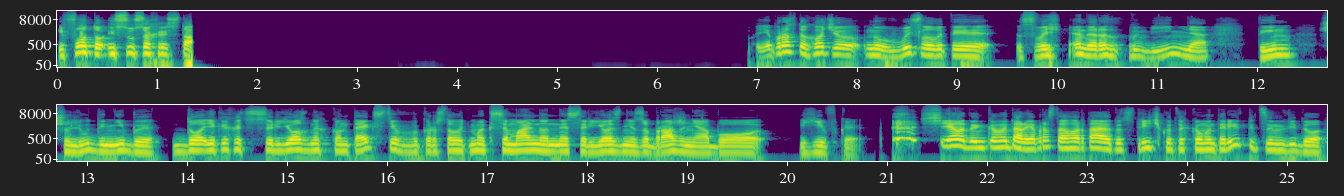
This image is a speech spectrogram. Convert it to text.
І фото Ісуса Христа. Я просто хочу ну, висловити своє нерозуміння тим, що люди ніби до якихось серйозних контекстів використовують максимально несерйозні зображення або гівки. Ще один коментар. Я просто гортаю тут стрічку цих коментарів під цим відео,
